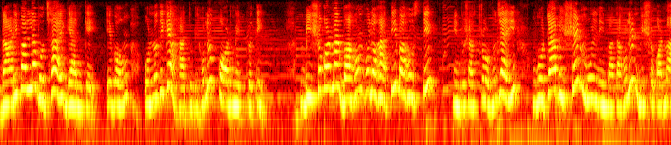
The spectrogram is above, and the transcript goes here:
দাঁড়ি পাল্লা বোঝায় জ্ঞানকে এবং অন্যদিকে হাতুড়ি হলো কর্মের প্রতীক। বিশ্বকর্মার বাহন হলো হাতি বা হস্তি। হিন্দু শাস্ত্র অনুযায়ী গোটা বিশ্বের মূল নির্মাতা হলেন বিশ্বকর্মা।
